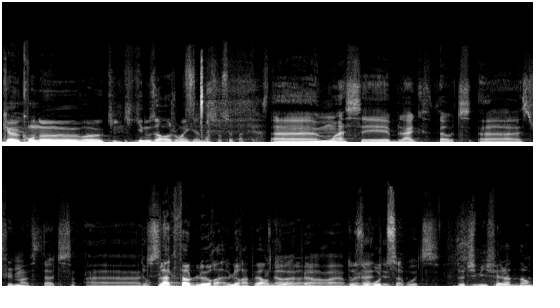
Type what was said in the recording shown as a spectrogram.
que- qu'on nous- euh, qui, qui nous a rejoint également sur ce podcast. euh, moi, c'est Black Thought, euh, Stream of Thought. euh, Donc Black Thought, le, ra- le rappeur de, le rappeur, euh, de voilà, The Roots. Roots. De Jimmy Fallon, non?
